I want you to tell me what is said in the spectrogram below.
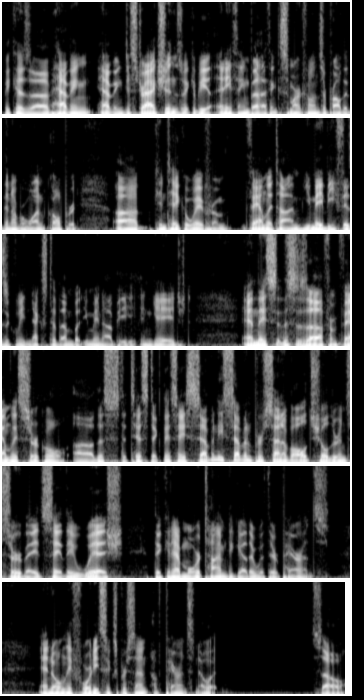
because uh, having having distractions, it could be anything, but I think smartphones are probably the number one culprit. Uh, can take away from family time. You may be physically next to them, but you may not be engaged. And they this is uh, from Family Circle. Uh, this statistic they say 77% of all children surveyed say they wish they could have more time together with their parents, and only 46% of parents know it. So,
